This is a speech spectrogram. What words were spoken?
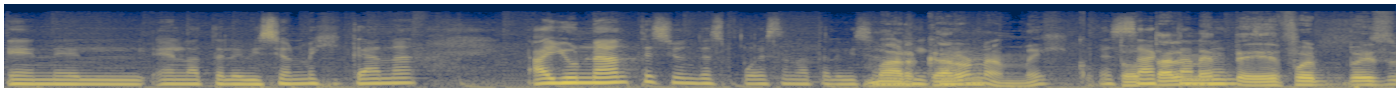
en, el, en la televisión mexicana. Hay un antes y un después en la televisión Marcaron mexicana. a México, totalmente. Fue pues,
